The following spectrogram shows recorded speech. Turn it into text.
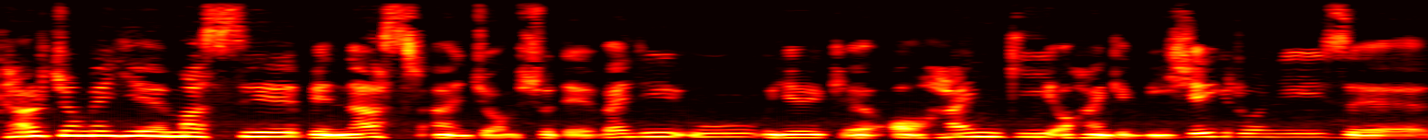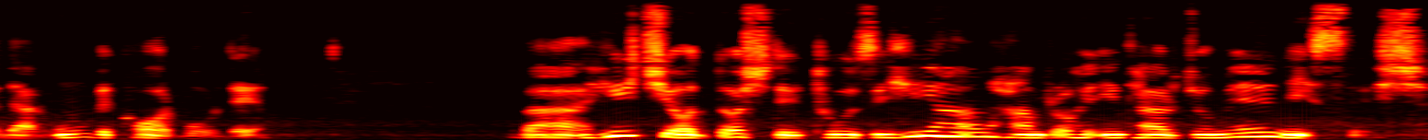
ترجمه مسیح به نصر انجام شده ولی او یک آهنگی آهنگ ویژه‌ای رو نیز در اون به کار برده. و هیچ یادداشت توضیحی هم همراه این ترجمه نیستش.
